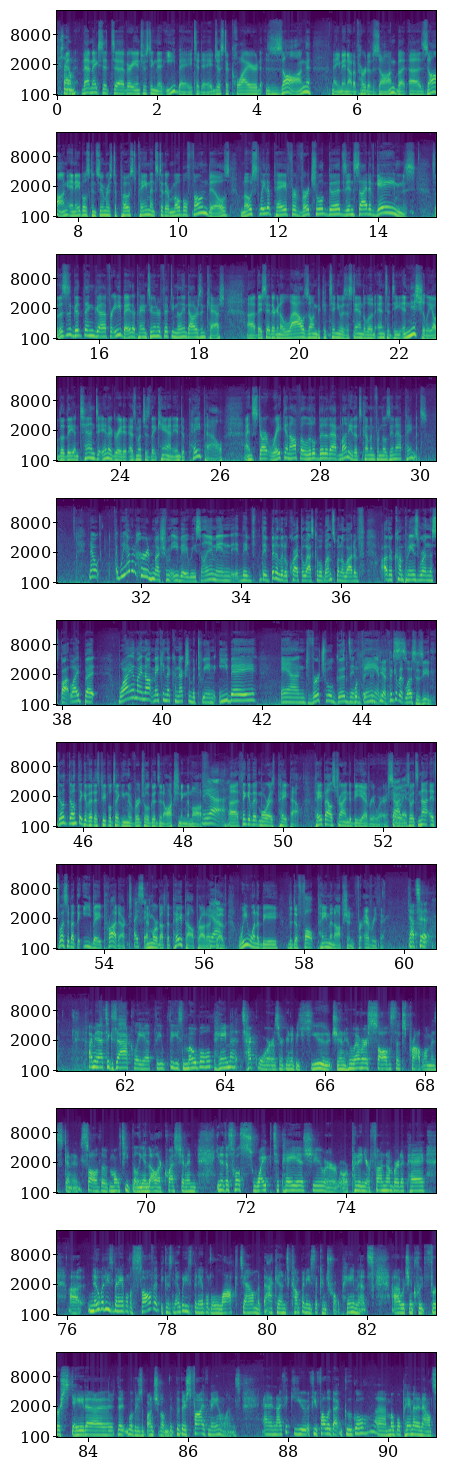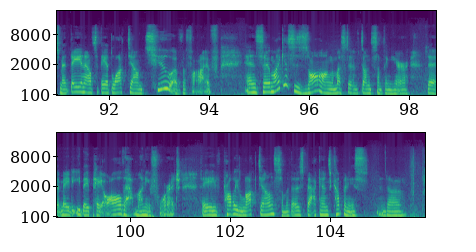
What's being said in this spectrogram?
So And that makes it uh, very interesting that eBay today just acquired Zong. Now, you may not have heard of Zong, but uh, Zong enables consumers to post payments to their mobile phone bills, mostly to pay for virtual goods inside of games. So, this is a good thing uh, for eBay. They're paying $250 million in cash. Uh, they say they're going to allow Zong to continue as a standalone entity initially, although they intend to integrate it as much as they can into PayPal and start raking off a little bit of that money that's coming from those in app payments. Now, we haven't heard much from eBay recently. I mean, they've they've been a little quiet the last couple of months when a lot of other companies were in the spotlight. But why am I not making the connection between eBay and virtual goods and Well, thi- games? yeah, think of it less as e- don't don't think of it as people taking their virtual goods and auctioning them off. Yeah. uh, think of it more as PayPal. PayPal's trying to be everywhere, so it. so it's not it's less about the eBay product and more about the PayPal product Yeah. of we want to be the default payment option for everything. That's it. I mean, that's exactly it. The, these mobile payment tech wars are going to be huge, and whoever solves this problem is going to solve the multi-billion dollar question. And you know, this whole swipe to pay issue, or or put in your phone number to pay, uh, nobody's been able to solve it because nobody's been able to lock down the back end companies that control payments, uh, which include First Data. There- Well, there's a bunch of them. There's five main ones, and I think you, if you followed that Google uh, mobile payment announcement, they announced that they had locked down two of the five, and so my guess is Zong must have done something here that made eBay pay all that money for it. They've probably locked down some of those back end companies, and uh,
